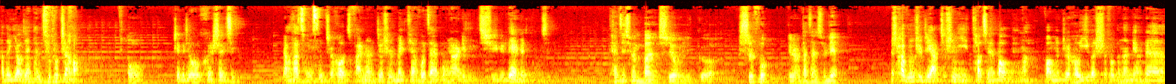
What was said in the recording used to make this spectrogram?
他的腰间盘突出治好。哦，这个就很神奇。然后他从此之后，反正就是每天会在公园里去练这个东西。太极拳班是有一个师傅领着大家去练，差不多是这样。就是你掏钱报名嘛，报名之后一个师傅可能领着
